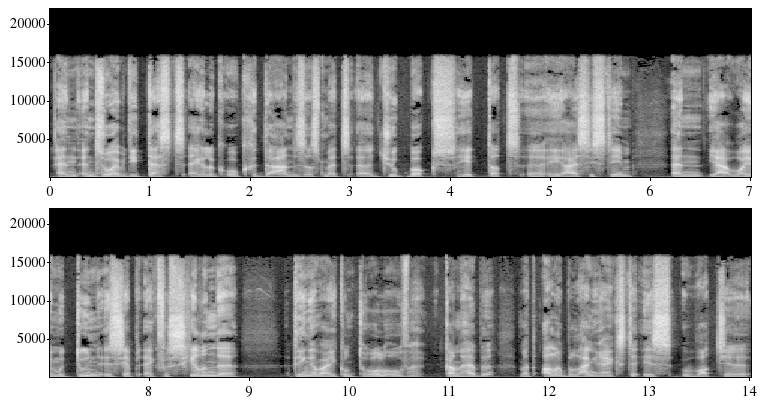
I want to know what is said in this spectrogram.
En, en zo hebben die tests eigenlijk ook gedaan. Dus dat is met eh, Jukebox, heet dat, eh, AI-systeem. En ja, wat je moet doen, is je hebt eigenlijk verschillende dingen waar je controle over kan hebben. Maar het allerbelangrijkste is wat je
